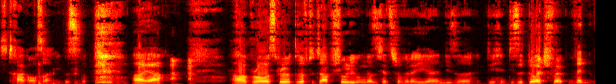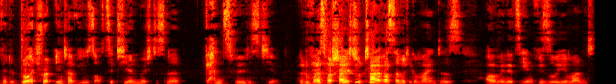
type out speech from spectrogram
ich trage auch so einiges. ah ja. Ah, Bro, es dr- driftet ab. Entschuldigung, dass ich jetzt schon wieder hier in diese, die, diese Deutschrap, wenn, wenn du Deutschrap-Interviews auch zitieren möchtest, ne? Ganz wildes Tier. Weil du weißt wahrscheinlich total, was damit gemeint ist. Aber wenn jetzt irgendwie so jemand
